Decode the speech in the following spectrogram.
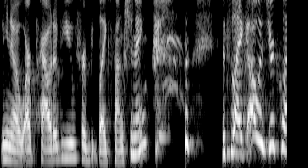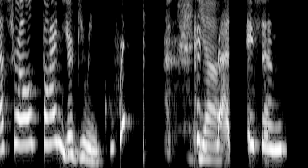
you know, are proud of you for like functioning. it's like, oh, is your cholesterol fine? You're doing great. yeah expectations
